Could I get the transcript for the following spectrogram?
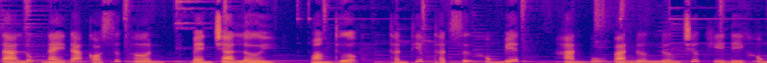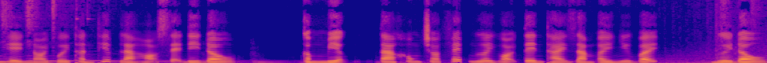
Ta lúc này đã có sức hơn, bèn trả lời, Hoàng thượng, thần thiếp thật sự không biết. Hán Vũ và Nương Nương trước khi đi không hề nói với thần thiếp là họ sẽ đi đâu. Câm miệng, ta không cho phép ngươi gọi tên thái giám ấy như vậy. Người đâu,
